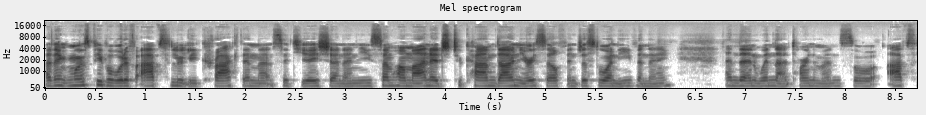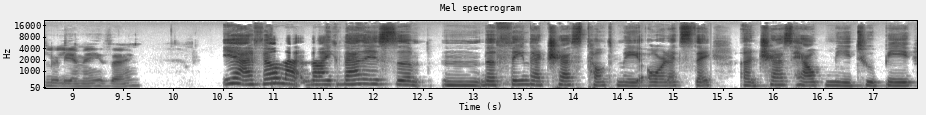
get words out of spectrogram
I think most people would have absolutely cracked in that situation, and you somehow managed to calm down yourself in just one evening, and then win that tournament. So absolutely amazing. Yeah, I feel that like that is um, mm, the thing that chess taught me, or let's say, uh, chess helped me to be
